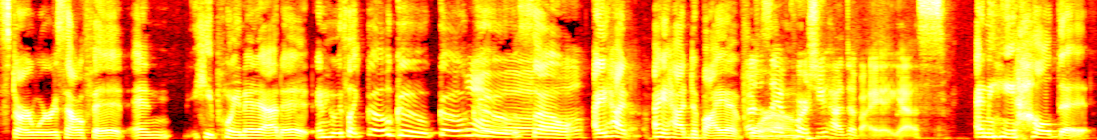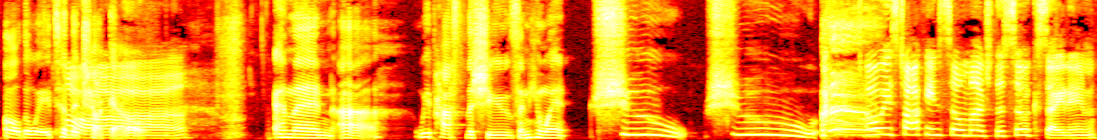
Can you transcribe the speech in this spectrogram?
Star Wars outfit and he pointed at it and he was like, Gogu, Gogu. Aw. So I had I had to buy it I was for gonna say, him. of course, you had to buy it. Yes, And he held it all the way to the checkout. Aw. And then uh we passed the shoes and he went, Shoo, shoo. Oh, he's talking so much. That's so exciting.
